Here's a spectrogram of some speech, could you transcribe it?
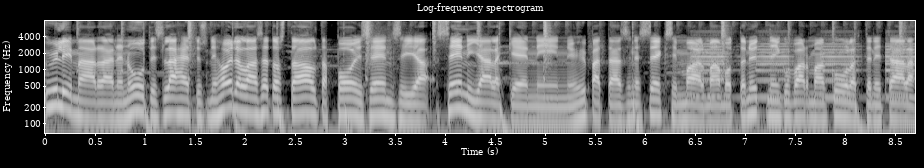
ylimääräinen uutislähetys, niin hoidellaan se tosta alta pois ensin ja sen jälkeen niin hypätään sinne seksin maailmaan, mutta nyt niin kuin varmaan kuulette, niin täällä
